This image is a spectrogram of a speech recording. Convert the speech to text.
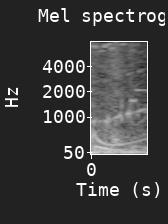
Ooh.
